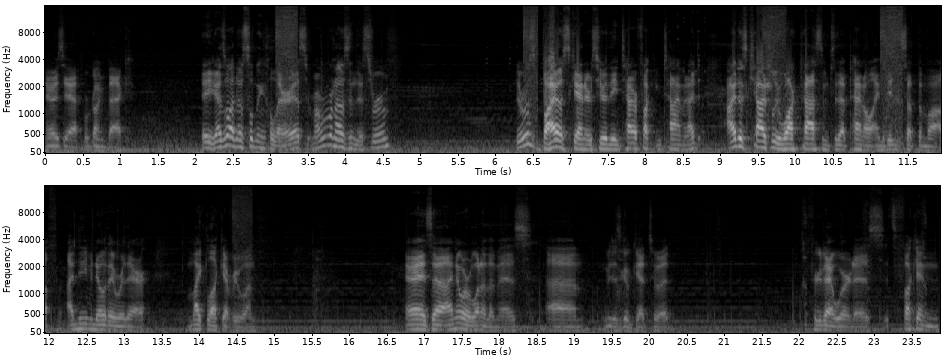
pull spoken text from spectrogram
Anyways, yeah, we're going back. Hey, you guys want to know something hilarious? Remember when I was in this room? There was bioscanners here the entire fucking time, and I, I just casually walked past them to that panel and didn't set them off. I didn't even know they were there. Mike luck, everyone. Anyways, uh, I know where one of them is. Um, let me just go get to it. I figured out where it is. It's fucking...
